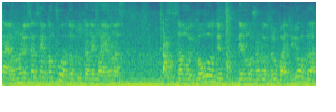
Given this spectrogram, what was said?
Хай воно не зовсім комфортно, тут немає у нас самої колоди, де можна розрубати ребра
